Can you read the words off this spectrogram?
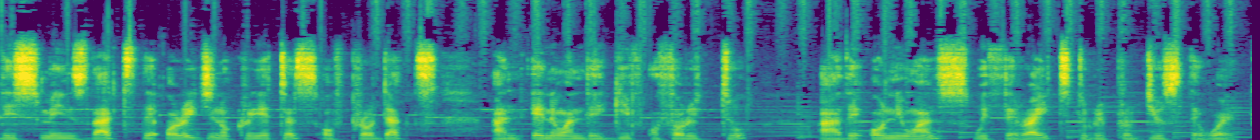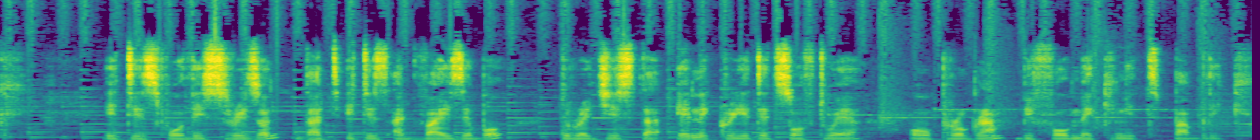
This means that the original creators of products and anyone they give authority to are the only ones with the right to reproduce the work. It is for this reason that it is advisable to register any created software or program before making it public.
